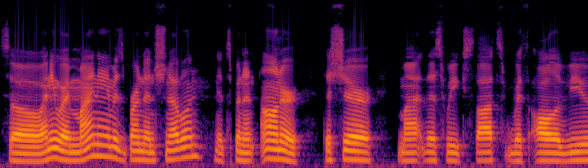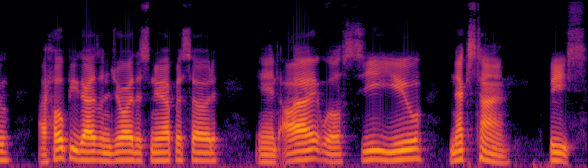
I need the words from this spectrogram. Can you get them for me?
so anyway, my name is Brendan Schneblin. It's been an honor to share my this week's thoughts with all of you. I hope you guys enjoy this new episode, and I will see you next time. Peace.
